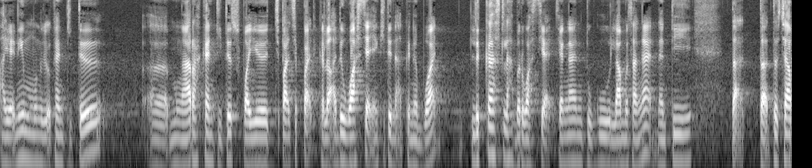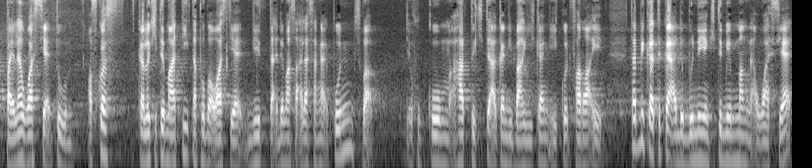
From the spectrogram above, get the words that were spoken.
ayat ni menunjukkan kita uh, mengarahkan kita supaya cepat-cepat kalau ada wasiat yang kita nak kena buat lekaslah berwasiat. Jangan tunggu lama sangat nanti tak tak tercapai lah wasiat tu. Of course kalau kita mati tanpa buat wasiat dia tak ada masalah sangat pun sebab hukum harta kita akan dibahagikan ikut faraid. Tapi katakan ada benda yang kita memang nak wasiat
